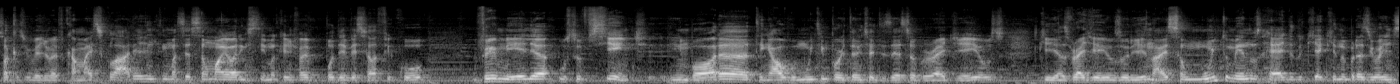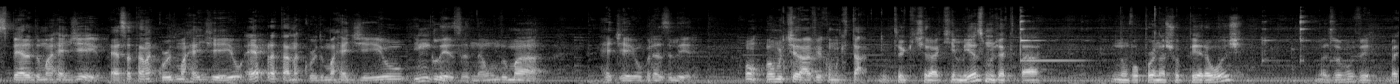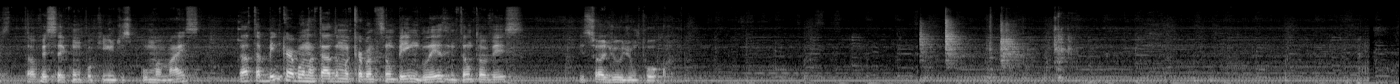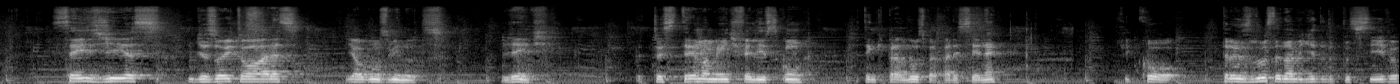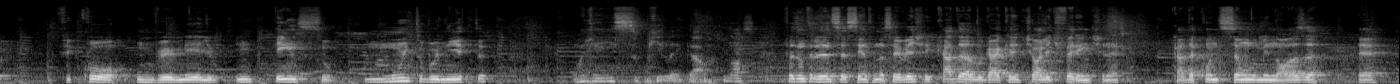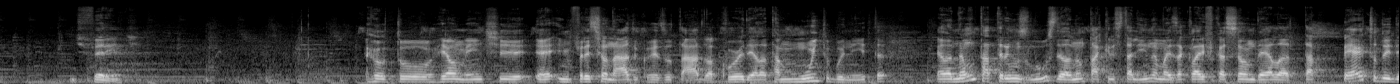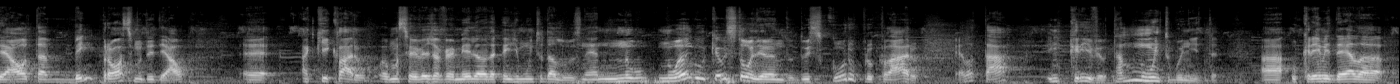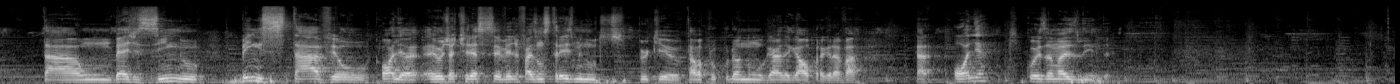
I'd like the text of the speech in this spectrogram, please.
só que a cerveja vai ficar mais clara e a gente tem uma seção maior em cima que a gente vai poder ver se ela ficou vermelha o suficiente. Embora tenha algo muito importante a dizer sobre Red Ales, que as Red Ales originais são muito menos red do que aqui no Brasil a gente espera de uma Red Ale. Essa tá na cor de uma Red Ale, é para estar tá na cor de uma Red Ale inglesa, não de uma Red Ale brasileira. Bom, vamos tirar ver como que tá. Eu tenho que tirar aqui mesmo, já que tá não vou pôr na chopeira hoje mas vamos ver. Vai talvez sair com um pouquinho de espuma a mais. Ela está bem carbonatada, uma carbonatação bem inglesa, então talvez isso ajude um pouco. Seis dias, 18 horas e alguns minutos. Gente, eu tô extremamente feliz com. Tem que ir pra luz para aparecer, né? Ficou translúcida na medida do possível ficou um vermelho intenso, muito bonito. Olha isso, que legal. Nossa, vou fazer um 360 na cerveja que cada lugar que a gente olha é diferente, né? Cada condição luminosa é diferente. Eu tô realmente é, impressionado com o resultado. A cor dela tá muito bonita. Ela não tá translúcida, ela não tá cristalina, mas a clarificação dela tá perto do ideal, tá bem próximo do ideal. É, aqui, claro, uma cerveja vermelha ela depende muito da luz, né? No, no ângulo que eu estou olhando, do escuro para o claro, ela tá incrível, tá muito bonita. Ah, o creme dela tá um begezinho bem estável. Olha, eu já tirei essa cerveja faz uns 3 minutos, porque eu tava procurando um lugar legal para gravar. Cara, olha que coisa mais linda.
